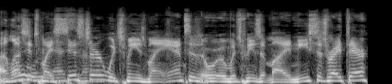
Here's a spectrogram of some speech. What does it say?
unless it's my sister, which means my aunt is, or which means that my niece is right there.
